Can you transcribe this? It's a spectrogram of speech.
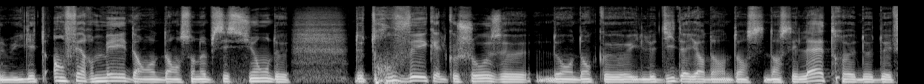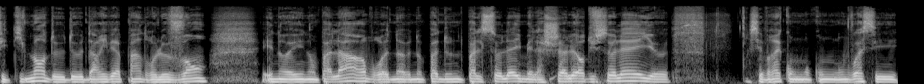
il est enfermé dans dans son obsession de de trouver quelque chose euh, dont, donc euh, il le dit d'ailleurs dans, dans, dans ses lettres de, de effectivement de d'arriver à peindre le vent et non, et non pas l'arbre non, pas pas le soleil mais la chaleur du soleil euh, c'est vrai qu'on voit ces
